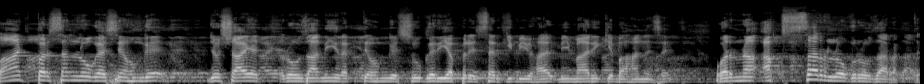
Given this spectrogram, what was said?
पाँच परसेंट लोग ऐसे होंगे जो शायद रोज़ा नहीं रखते होंगे, शुगर या प्रेशर की बीमारी के बहाने से। वरना अक्सर लोग रोज़ा रखते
